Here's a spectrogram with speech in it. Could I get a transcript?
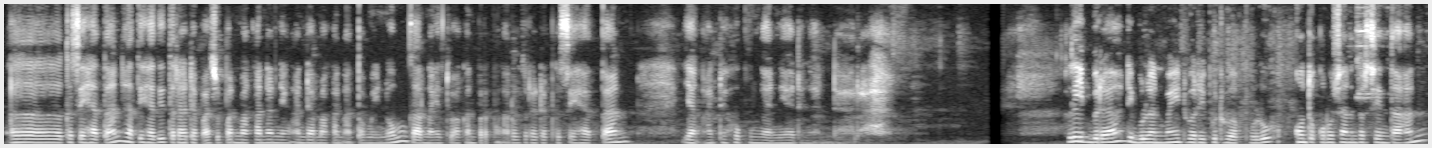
Uh, kesehatan, hati-hati terhadap asupan makanan yang Anda makan atau minum karena itu akan berpengaruh terhadap kesehatan yang ada hubungannya dengan darah. Libra di bulan Mei 2020 untuk urusan percintaan,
